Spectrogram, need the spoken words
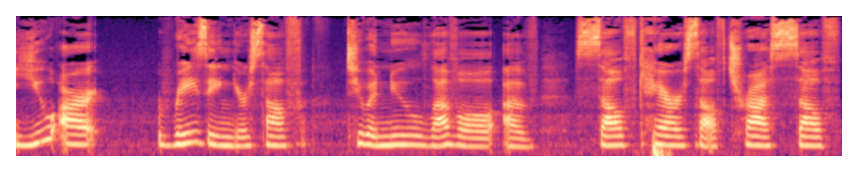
you are raising yourself to a new level of self care, self trust, self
